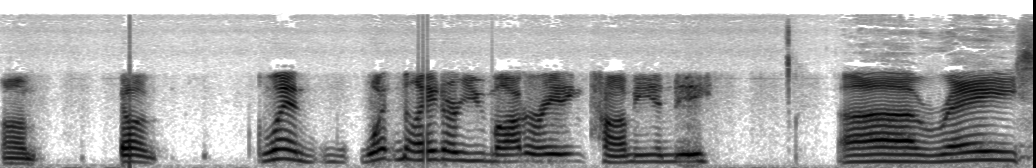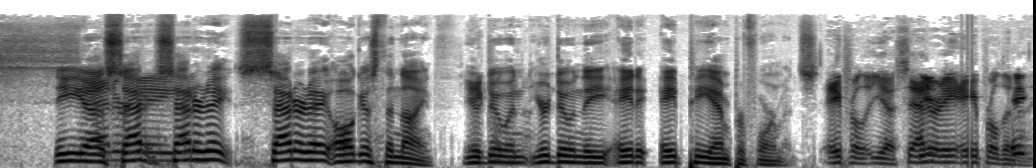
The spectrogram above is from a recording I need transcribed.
doubt. Um, um, Glenn, what night are you moderating Tommy and me? Uh, Ray. The uh, Saturday, Saturday, Saturday, August the 9th. You're April doing 9th. you're doing the eight eight p.m. performance. April. Yeah, Saturday, April the 9th.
